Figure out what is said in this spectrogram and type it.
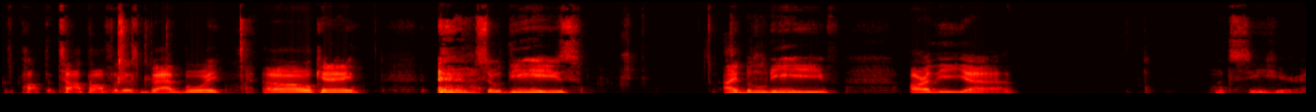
Let's pop the top off of this bad boy. Okay. so these, I believe, are the, uh, let's see here.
